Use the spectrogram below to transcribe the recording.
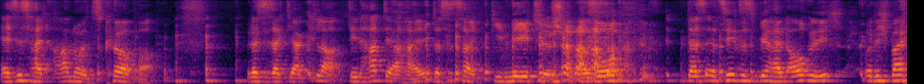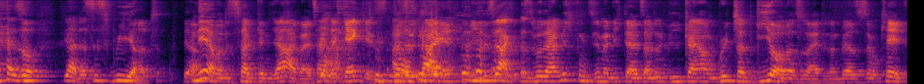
es ist halt Arnolds Körper. Und dass sie sagt, ja klar, den hat er halt, das ist halt genetisch oder so. Das erzählt es mir halt auch nicht. Und ich meine, also, ja, das ist weird. Ja. Nee, aber das ist halt genial, weil es halt Ja. der Gag ist. Also, geil. wie gesagt, das würde halt nicht funktionieren, wenn ich da jetzt halt irgendwie, keine Ahnung, Richard Gere oder so hätte. Dann wäre es so, okay,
